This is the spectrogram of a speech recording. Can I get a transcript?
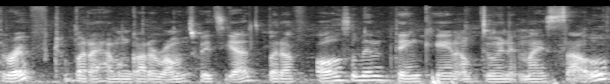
thrift, but I haven't got around to it yet. But I've also been thinking of doing it myself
